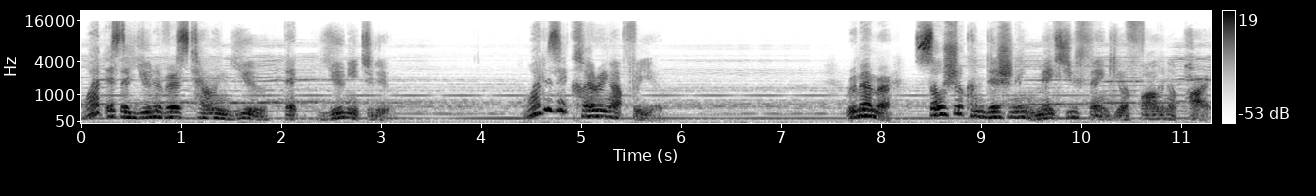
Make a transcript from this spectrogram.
What is the universe telling you that you need to do? What is it clearing up for you? Remember, social conditioning makes you think you're falling apart,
